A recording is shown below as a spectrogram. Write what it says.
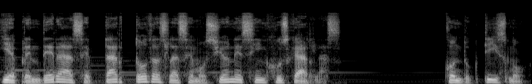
y aprender a aceptar todas las emociones sin juzgarlas. Conductismo.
